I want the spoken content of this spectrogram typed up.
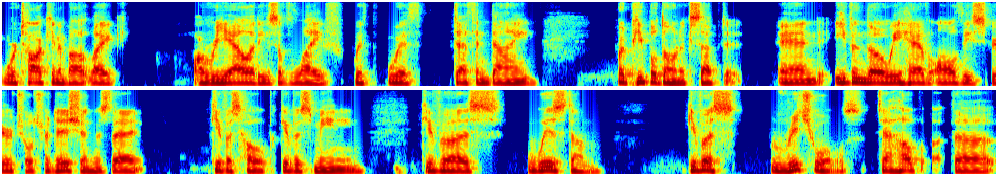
we're talking about, like, are realities of life with, with death and dying, but people don't accept it. And even though we have all these spiritual traditions that give us hope, give us meaning, give us wisdom, give us rituals to help the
